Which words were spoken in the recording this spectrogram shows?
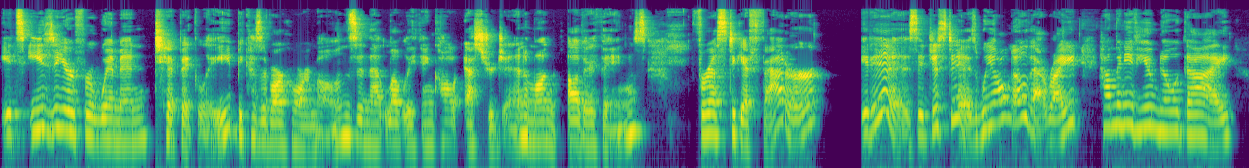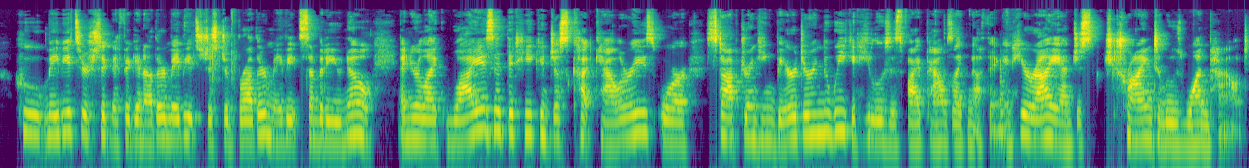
It's easier for women typically because of our hormones and that lovely thing called estrogen, among other things, for us to get fatter. It is. It just is. We all know that, right? How many of you know a guy who maybe it's your significant other, maybe it's just a brother, maybe it's somebody you know, and you're like, why is it that he can just cut calories or stop drinking beer during the week and he loses five pounds like nothing? And here I am just trying to lose one pound.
